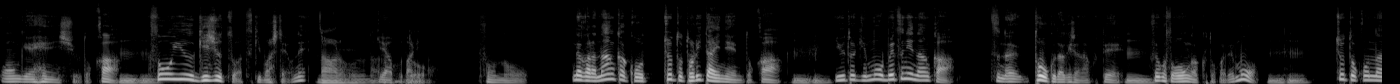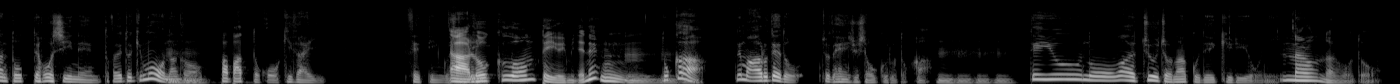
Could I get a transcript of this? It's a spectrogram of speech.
音源編集とか、うんうん。そういう技術はつきましたよね。なるほど、なるほど。やっぱり。その、だからなんかこう、ちょっと撮りたいねんとかいう時も別になんか、つなトークだけじゃなくて、うんそれこそ音楽とかでも、うんうん。ちょっとこんなん撮ってほしいねんとかいう時も、なんかパパッとこう機材セッティングしたり。あ、録音っていう意味でね。うん。うんとか、でもある程度ちょっと編集して送るとか。っていうのは躊躇なくできるように。なるほど、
